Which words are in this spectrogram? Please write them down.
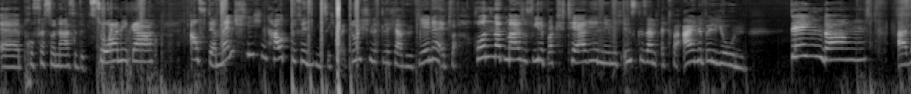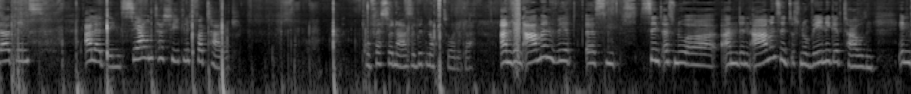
äh, Professor Nase wird zorniger. Auf der menschlichen Haut befinden sich bei durchschnittlicher Hygiene etwa 100 mal so viele Bakterien, nämlich insgesamt etwa eine Billion. Ding dong! Allerdings, allerdings sehr unterschiedlich verteilt. Professor Nase wird noch zorniger. An den Armen wird es, sind es nur an den Armen sind es nur wenige tausend. In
